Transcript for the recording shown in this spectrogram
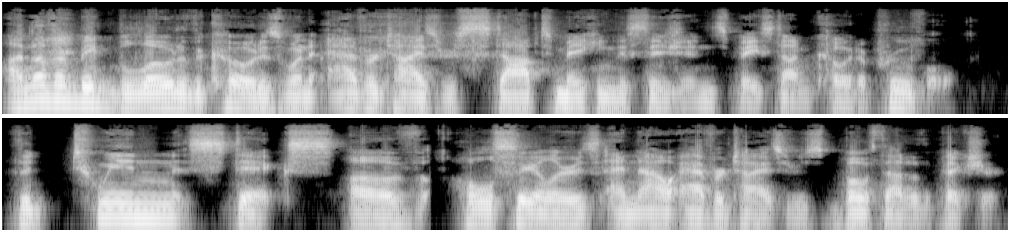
Another big blow to the code is when advertisers stopped making decisions based on code approval. The twin sticks of wholesalers and now advertisers both out of the picture.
